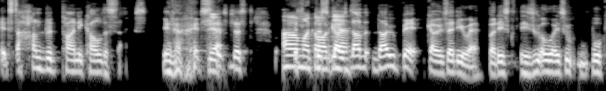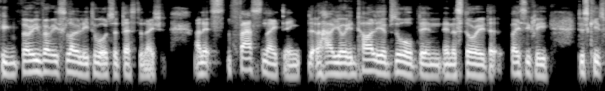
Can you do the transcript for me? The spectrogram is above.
it's the hundred tiny cul-de-sacs you know, it's, yeah. it's just oh it's my god, goes, yes. no, no, bit goes anywhere, but he's he's always walking very very slowly towards the destination, and it's fascinating how you're entirely absorbed in in a story that basically just keeps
